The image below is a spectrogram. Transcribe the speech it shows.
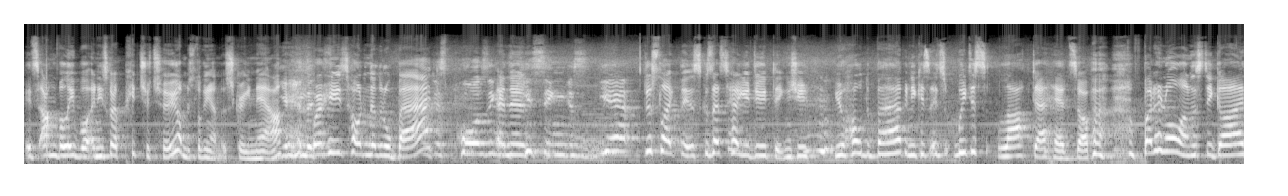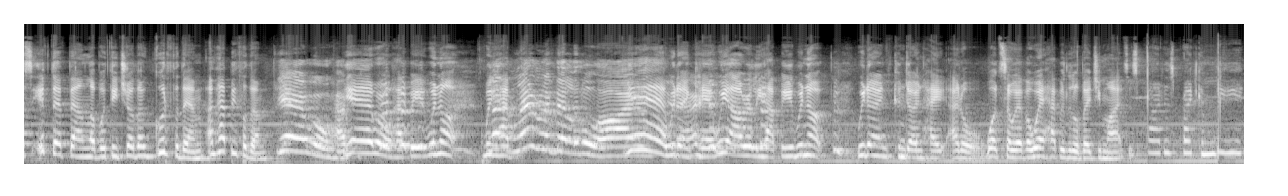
It's unbelievable. And he's got a picture too. I'm just looking at the screen now. Yeah, where he's holding the little bag. Just pausing and, And then- kissing, just, yeah. just like this, because that's how you do things. You you hold the bag and you kiss. It's, we just laughed our heads off. but in all honesty, guys, if they've found love with each other, good for them. I'm happy for them. Yeah, we're all happy. Yeah, we're all happy. We're not. We let, have. let them live their little lives. Yeah, we you don't care. We are really happy. We're not. We don't condone hate at all whatsoever. We're happy little Vegemites, as bright as bright can be.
